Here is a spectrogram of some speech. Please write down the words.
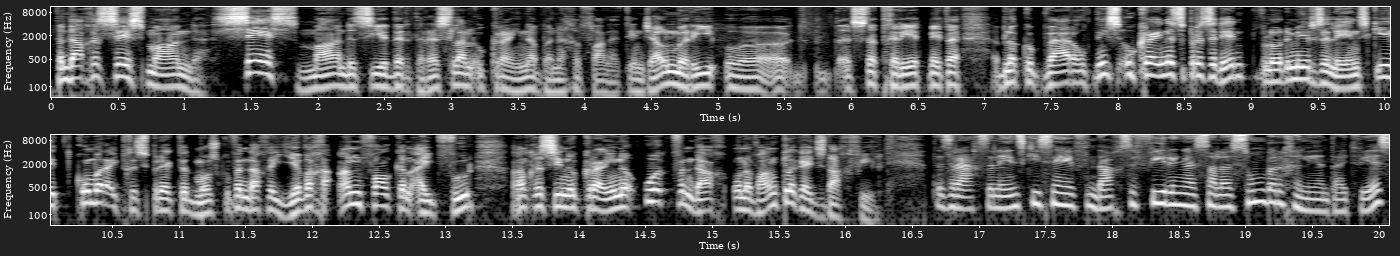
Vandag is 6 maande. 6 maande sedert Rusland Oekraïne binnegeval het. En Jean Marie uh, is dit gereed met 'n blik op wêreldnuus. Oekraïne se president Volodymyr Zelensky het kommer uitgespreek dat Moskou vandag 'n ewige aanval kan uitvoer, aangesien Oekraïne ook vandag onafhanklikheidsdag vier. Dis reg, Zelensky sê vandag se vieringe sal 'n somber geleentheid wees,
